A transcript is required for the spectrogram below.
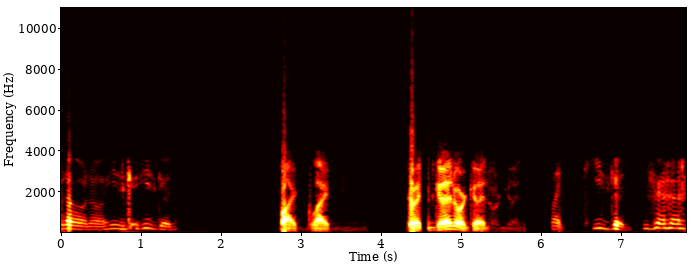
No, no, he's he's good. Like like good good or good? Like he's good.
